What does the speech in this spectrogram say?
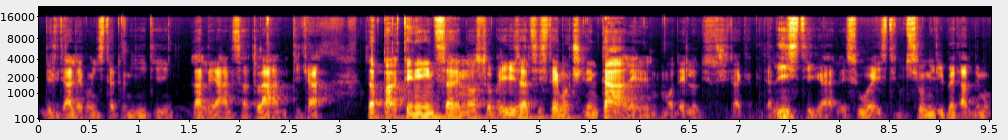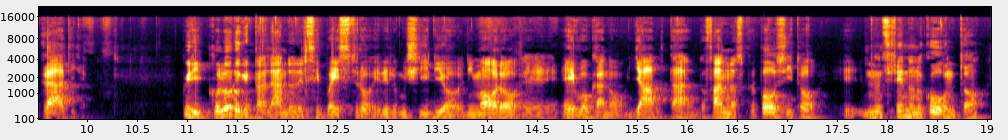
dell'Italia con gli Stati Uniti, l'alleanza atlantica, l'appartenenza del nostro paese al sistema occidentale, il modello di società capitalistica, le sue istituzioni liberal-democratiche. Quindi coloro che parlando del sequestro e dell'omicidio di Moro eh, evocano Yalta, lo fanno a sproposito, eh, non si rendono conto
